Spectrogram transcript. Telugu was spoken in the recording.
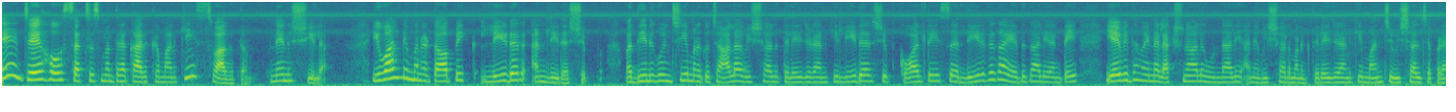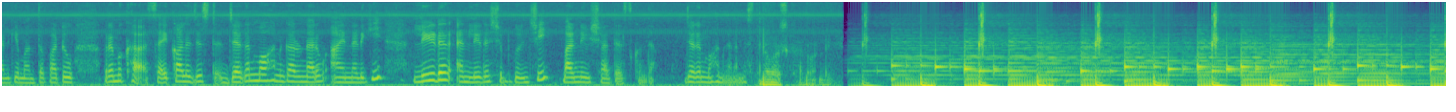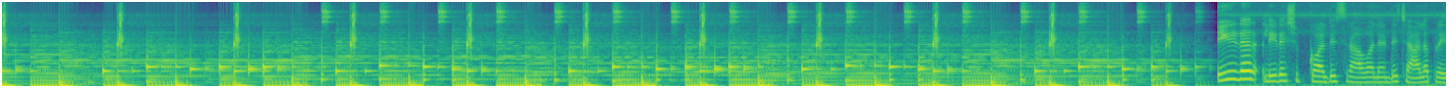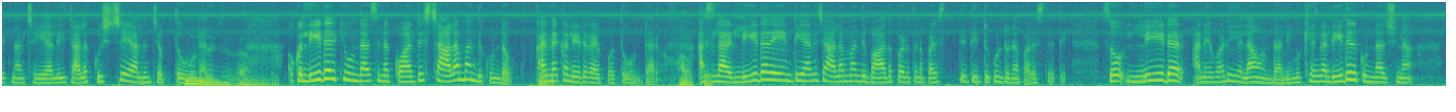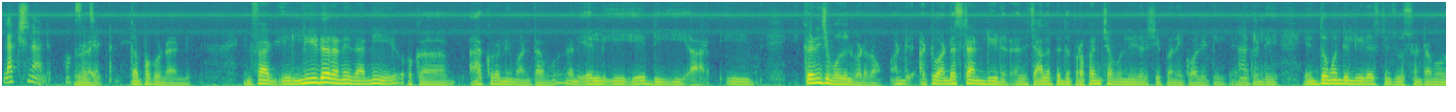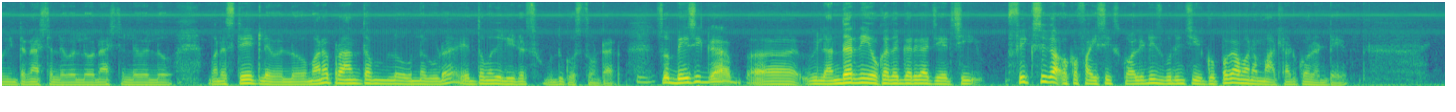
నమస్తే. జై హో సక్సెస్ మంత్ర కార్యక్రమానికి స్వాగతం. నేను షీల. ఇవాళ మన టాపిక్ లీడర్ అండ్ లీడర్షిప్. మరి దీని గురించి మనకు చాలా విషయాలు తెలియజేయడానికి లీడర్షిప్ క్వాలిటీస్ లీడర్గా ఎదగాలి అంటే ఏ విధమైన లక్షణాలు ఉండాలి అనే విషయాలు మనకు తెలియజేయడానికి మంచి విషయాలు చెప్పడానికి మనతో పాటు ప్రముఖ సైకాలజిస్ట్ జగన్మోహన్ గారు ఉన్నారు. ఆయన అడిగి లీడర్ అండ్ లీడర్షిప్ గురించి మరిన్ని విషయాలు తెలుసుకుందాం. జగన్మోహన్ గారు నమస్తే. నమస్కారం అండి. లీడర్ లీడర్షిప్ క్వాలిటీస్ రావాలంటే చాలా ప్రయత్నాలు చేయాలి చాలా కృషి చేయాలని చెప్తూ ఉంటారు. ఒక లీడర్కి ఉండాల్సిన క్వాలిటీస్ చాలా మందికి ఉండవు. అయినాక లీడర్ అయిపోతూ ఉంటారు. అసలు ఆ లీడర్ ఏంటి అని చాలా మంది బాధపడుతున్న పరిస్థితి తిట్టుకుంటున్న పరిస్థితి. సో లీడర్ అనేవాడు ఎలా ఉండాలి? ముఖ్యంగా లీడర్కి ఉండాల్సిన లక్షణాలు ఒకసారి. చెప్పండి. తప్పకుండా అండి. ఇన్ఫ్యాక్ట్ ఈ లీడర్ అనే దాన్ని ఒక ఆక్రోనిమ్ అంటాము. దాన్ని ఎల్ఈఏడిఈఆర్ ఈ ఇక్కడి నుంచి మొదలు పెడదాం. అంటే టు అండర్స్టాండ్ లీడర్ అది చాలా పెద్ద ప్రపంచం లీడర్షిప్ అనే క్వాలిటీ ఎందుకంటే ఎంతోమంది లీడర్స్ని చూస్తుంటాము ఇంటర్నేషనల్ లెవెల్లో నేషనల్ లెవెల్లో మన స్టేట్ లెవెల్లో మన ప్రాంతంలో ఉన్న కూడా ఎంతోమంది లీడర్స్ ముందుకు వస్తుంటారు సో బేసిక్గా వీళ్ళందరినీ ఒక దగ్గరగా చేర్చి ఫిక్స్గా ఒక ఫైవ్ సిక్స్ క్వాలిటీస్ గురించి గొప్పగా మనం మాట్లాడుకోవాలంటే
